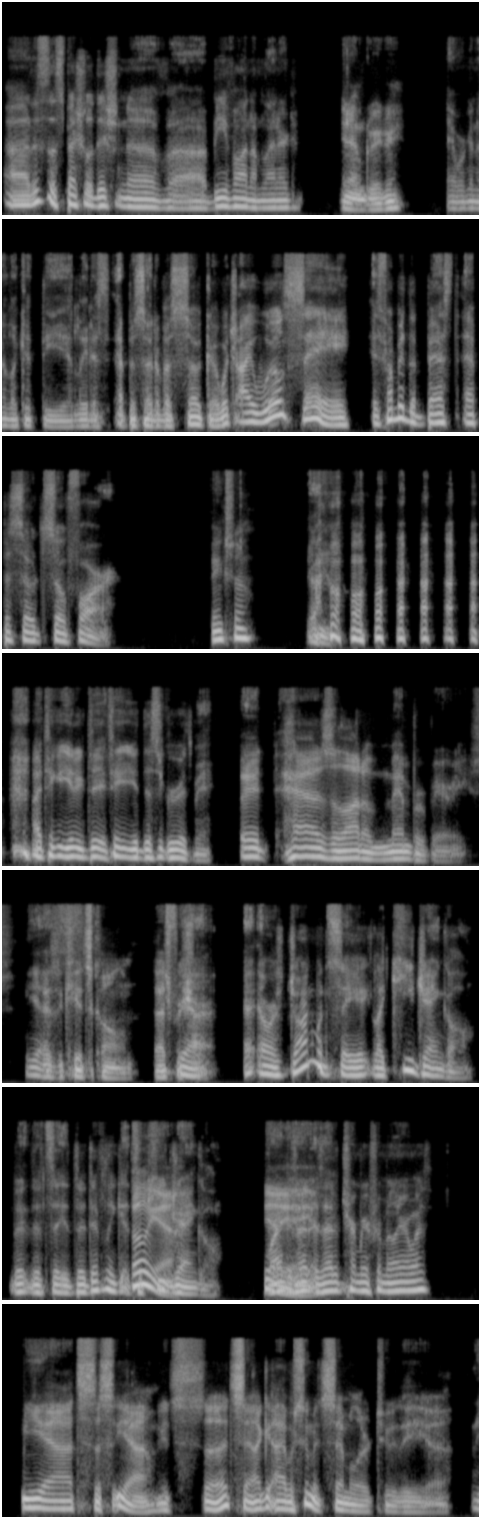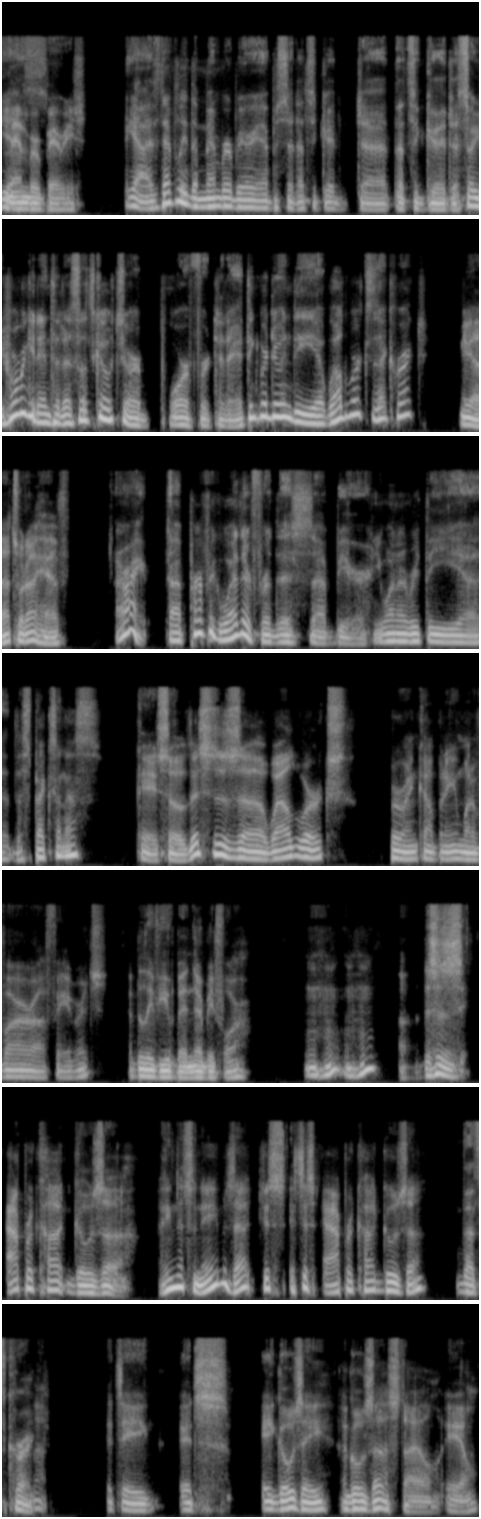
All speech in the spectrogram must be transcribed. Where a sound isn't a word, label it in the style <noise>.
Uh, this is a special edition of uh, Bevon. I'm Leonard, know, I'm Gregory. and we're going to look at the latest episode of Ahsoka, which I will say is probably the best episode so far. Think so? <laughs> I take it you take it you disagree with me. It has a lot of member berries, Yes, as the kids call them. That's for yeah, sure. Uh, or as John would say, like key jangle. Th- That's a, they definitely gets Oh, a key yeah. jangle. Yeah, right? yeah, is, that, is that a term you're familiar with? Yeah, it's this. Yeah, it's uh, it's. I, I assume it's similar to the uh, member berries. Yeah, it's definitely the member berry episode. That's a good. Uh, that's a good. So before we get into this, let's go to our pour for today. I think we're doing the uh, WeldWerks. Is that correct? Yeah, that's what I have. All right. Uh, perfect weather for this uh, beer. You want to read the uh, the specs on this? Okay, so this is uh, WeldWerks Brewing Company, one of our uh, favorites. I believe you've been there before. Mm-hmm. mm-hmm. Uh, this is Apricot Gose. I think that's the name. Is that just? It's just Apricot Gose. That's correct. It's a it's a gose a gose style ale,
